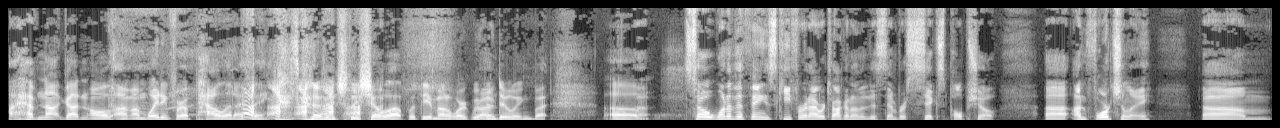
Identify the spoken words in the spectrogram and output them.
I have not gotten all. I'm, I'm waiting for a pallet. I think it's going to eventually show up with the amount of work we've Right. been doing. But um, So one of the things Kiefer and I were talking on the December 6th Pulp Show, uh, unfortunately, um,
